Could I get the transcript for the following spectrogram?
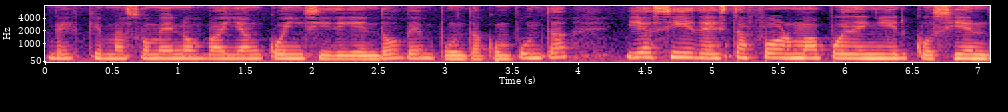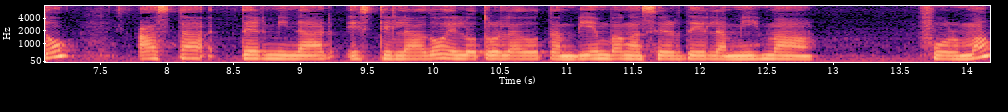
ves que más o menos vayan coincidiendo ven punta con punta. Y así de esta forma pueden ir cosiendo hasta terminar este lado. El otro lado también van a ser de la misma forma.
